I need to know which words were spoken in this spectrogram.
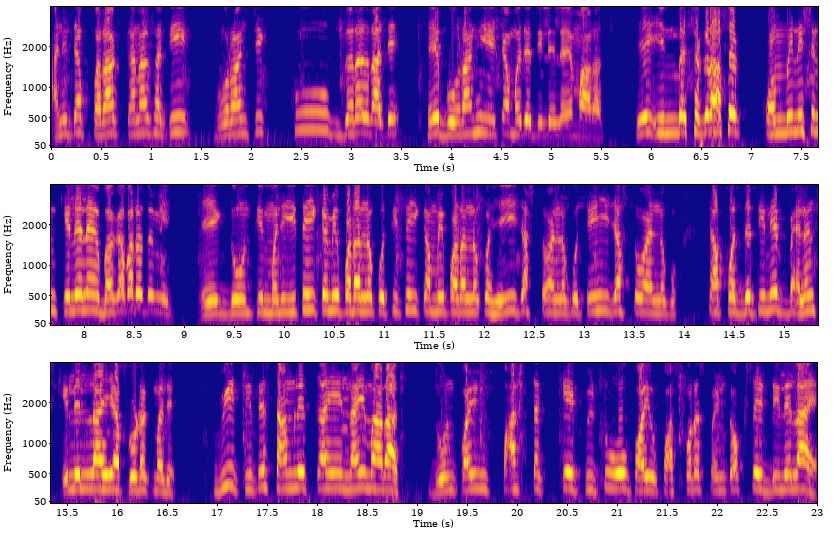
आणि त्या परागकणासाठी बोरांची खूप गरज राहते. हे बोरांनी याच्यामध्ये दिलेलं आहे महाराज. हे इनबे सगळं असं कॉम्बिनेशन केलेलं आहे. बघा बरं तुम्ही. एक दोन तीन म्हणजे इथेही कमी पडायला नको तिथेही कमी पडायला नको हेही जास्त व्हायला नको तेही जास्त व्हायला नको. त्या पद्धतीने बॅलन्स केलेलं आहे या प्रोडक्टमध्ये वी तिथेच थांबलेत काय हे नाही महाराज? दोन पॉईंट पाच टक्के P two O five phosphorus pentoxide दिलेला आहे.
